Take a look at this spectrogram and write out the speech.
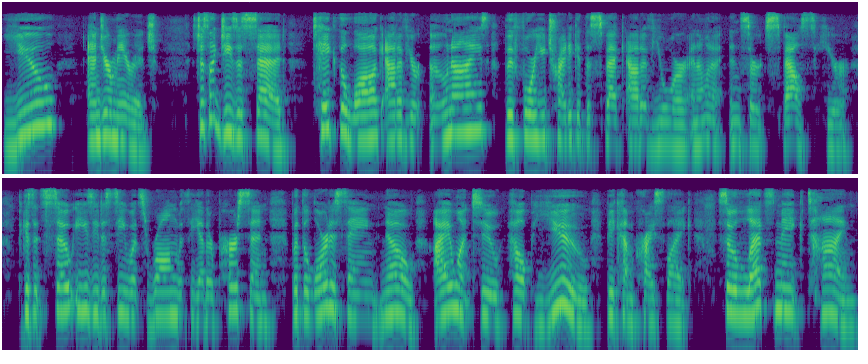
you and your marriage. It's just like Jesus said, take the log out of your own eyes before you try to get the speck out of your, and I'm going to insert spouse here because it's so easy to see what's wrong with the other person. But the Lord is saying, no, I want to help you become Christ like. So let's make time.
